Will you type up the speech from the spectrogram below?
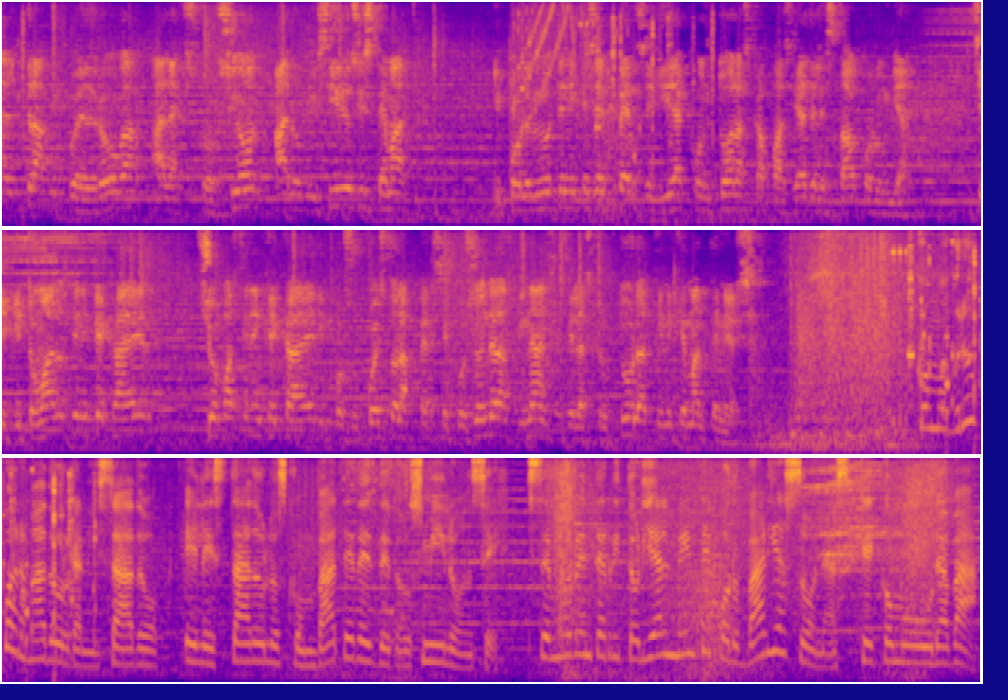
al tráfico de droga, a la extorsión, al homicidio sistemático. Y por lo mismo tiene que ser perseguida con todas las capacidades del Estado colombiano. Chiquitomalo tiene que caer, Chopas tienen que caer y por supuesto la persecución de las finanzas y la estructura tiene que mantenerse. Como grupo armado organizado, el Estado los combate desde 2011. Se mueven territorialmente por varias zonas que como Urabá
